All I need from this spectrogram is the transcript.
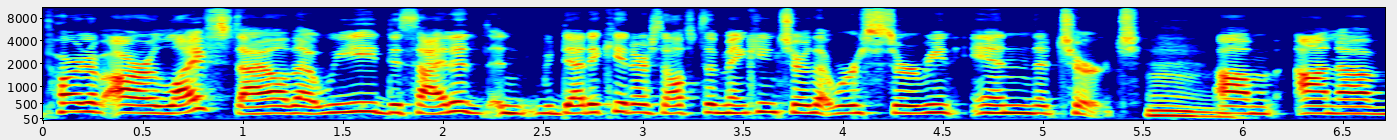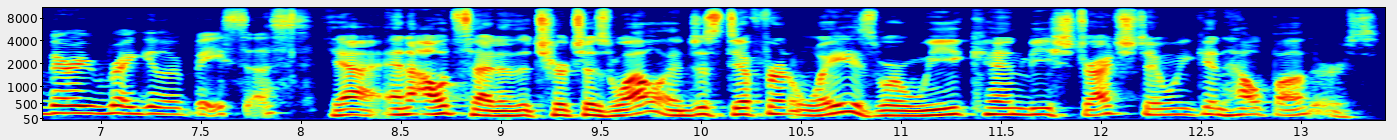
part of our lifestyle that we decided and we dedicate ourselves to making sure that we're serving in the church mm. um, on a very regular basis. Yeah, and outside of the church as well, and just different ways where we can be stretched and we can help others.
